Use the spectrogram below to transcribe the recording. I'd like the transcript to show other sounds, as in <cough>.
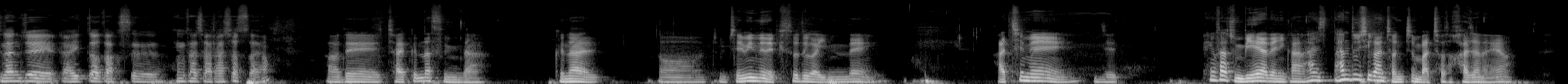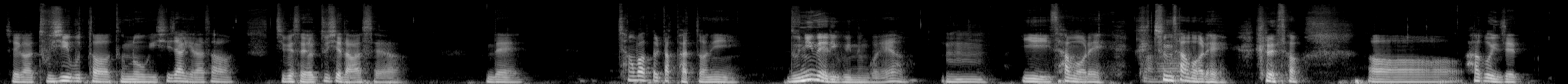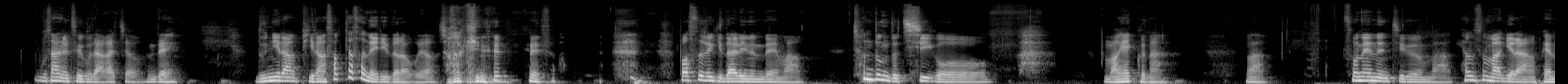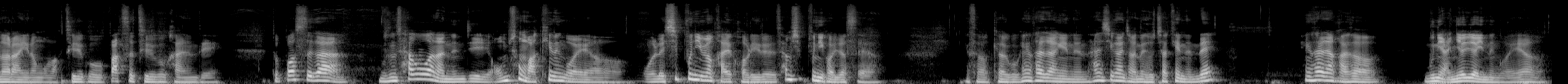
지난주에 라이터 닥스 행사 잘 하셨어요? 아, 네, 잘 끝났습니다. 그날, 어, 좀 재밌는 에피소드가 있는데, 아침에 이제 행사 준비해야 되니까 한, 한두 시간 전쯤 맞춰서 가잖아요. 저희가 2시부터 등록이 시작이라서 집에서 12시에 나왔어요. 근데 창밖을 딱 봤더니 눈이 내리고 있는 거예요. 음. 이 3월에, <laughs> 아. 춘 3월에. <laughs> 그래서, 어, 하고 이제 우산을 들고 나갔죠. 근데 눈이랑 비랑 섞여서 내리더라고요. 정확히는. <laughs> 그래서 버스를 기다리는데 막 천둥도 치고, 하, 망했구나. 막 손에는 지금 막 현수막이랑 배너랑 이런 거 막 들고 박스 들고 가는데 또 버스가 무슨 사고가 났는지 엄청 막히는 거예요. 원래 10분이면 갈 거리를 30분이 걸렸어요. 그래서 결국 행사장에는 1시간 전에 도착했는데 행사장 가서 문이 안 열려 있는 거예요.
